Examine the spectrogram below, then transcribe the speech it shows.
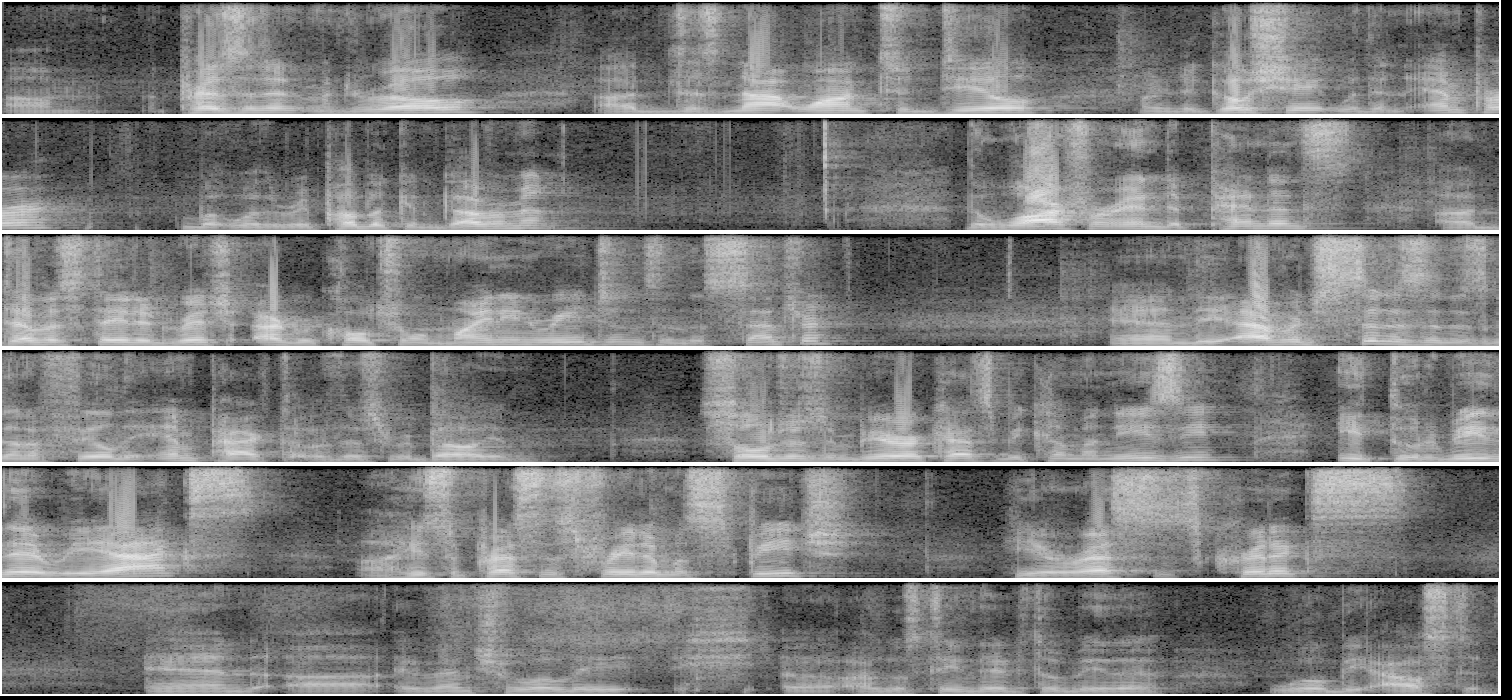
Um, President Monroe uh, does not want to deal or negotiate with an emperor, but with a Republican government. The war for independence uh, devastated rich agricultural mining regions in the center. And the average citizen is going to feel the impact of this rebellion. Soldiers and bureaucrats become uneasy. Iturbide reacts. Uh, he suppresses freedom of speech. He arrests critics. And uh, eventually, uh, Agustin de Iturbide will be ousted.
